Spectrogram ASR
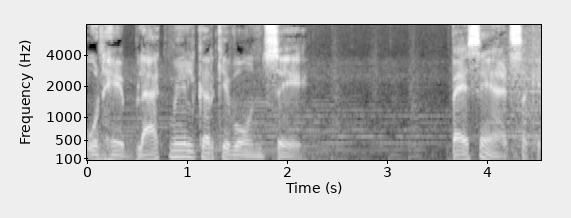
उन्हें ब्लैकमेल करके वो उनसे पैसे ऐंठ सके।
